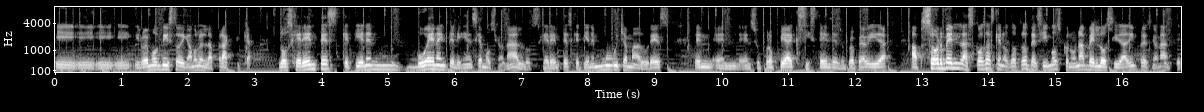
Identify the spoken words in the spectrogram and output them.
Y lo hemos visto, digámoslo, en la práctica los gerentes que tienen buena inteligencia emocional, los gerentes que tienen mucha madurez en, su propia existencia, en su propia vida, absorben las cosas que nosotros decimos con una velocidad impresionante.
